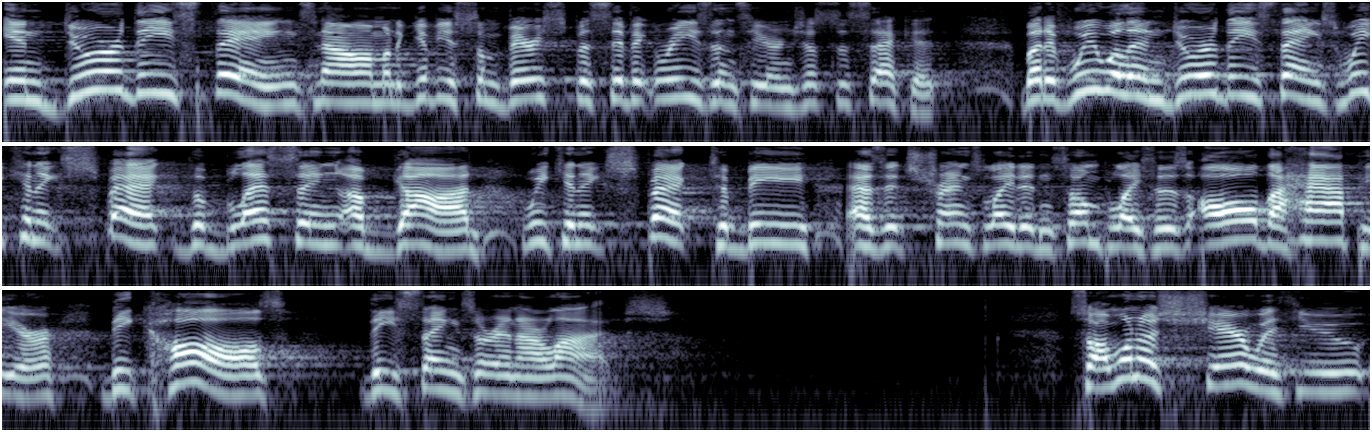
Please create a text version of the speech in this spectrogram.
endure these things, now I'm going to give you some very specific reasons here in just a second. But if we will endure these things, we can expect the blessing of God. We can expect to be, as it's translated in some places, all the happier because these things are in our lives. So I want to share with you,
